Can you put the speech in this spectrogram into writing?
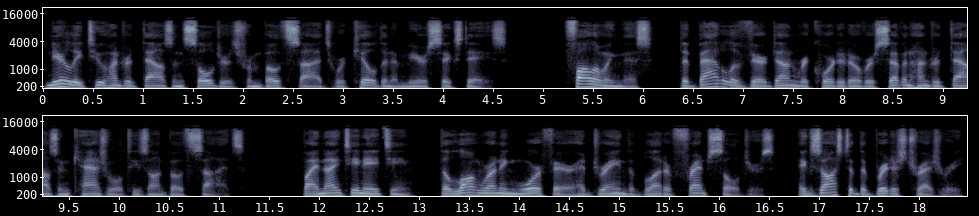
nearly 200,000 soldiers from both sides were killed in a mere six days. Following this, the Battle of Verdun recorded over 700,000 casualties on both sides. By 1918, the long running warfare had drained the blood of French soldiers, exhausted the British treasury,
